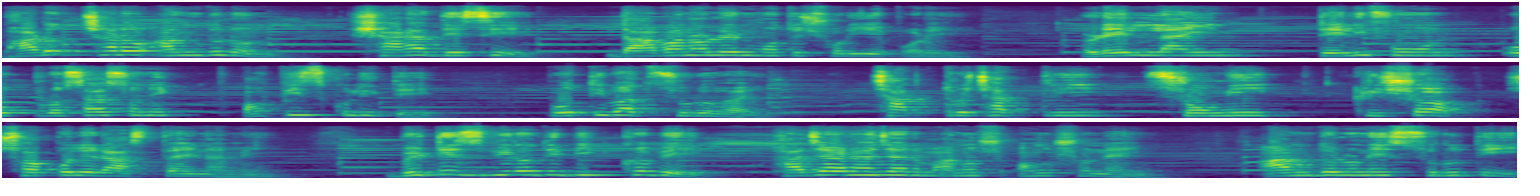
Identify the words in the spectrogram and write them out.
ভারত ছাড়ো আন্দোলন সারা দেশে দাবানলের মতো ছড়িয়ে পড়ে। রেল লাইন, টেলিফোন ও প্রশাসনিক অফিসগুলিতে প্রতিবাদ শুরু হয়। ছাত্রছাত্রী, শ্রমিক, কৃষক সকলে রাস্তায় নামে। ব্রিটিশ বিরোধী বিক্ষোভে হাজার হাজার মানুষ অংশ নেয়। আন্দোলনের শুরুতেই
